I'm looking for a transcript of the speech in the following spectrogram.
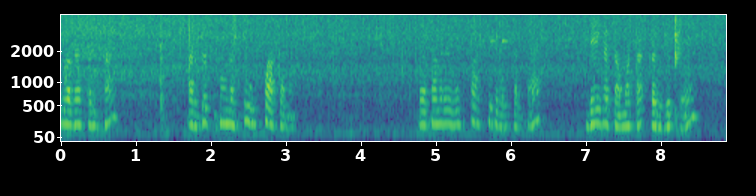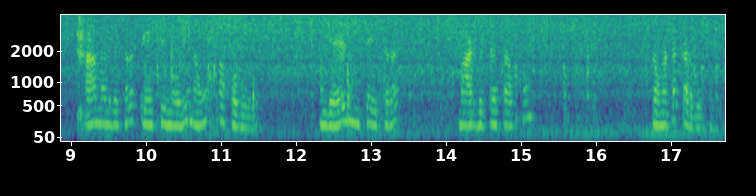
ಇವಾಗ ಸ್ವಲ್ಪ ಅರ್ಧ ಸ್ಪೂನಷ್ಟು ಉಪ್ಪು ಹಾಕೋಣ. ಯಾಕಂದರೆ ಉಪ್ಪು ಹಾಕಿದರೆ ಸ್ವಲ್ಪ ಬೇಗ ಟೊಮೊಟೊ ಕರಗುತ್ತೆ. ಆಮೇಲೆ ಬೇಕಾದ್ರೆ ಟೇಸ್ಟಿ ನೋಡಿ ನಾವು ಹಾಕ್ಕೋಬೋದು ಒಂದು ಎರಡು ನಿಮಿಷ ಈ ಥರ ಮಾಡಿಬಿಟ್ರೆ ಸಾಕು. ಟೊಮೊಟೊ ಕರಗುತ್ತೆ.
